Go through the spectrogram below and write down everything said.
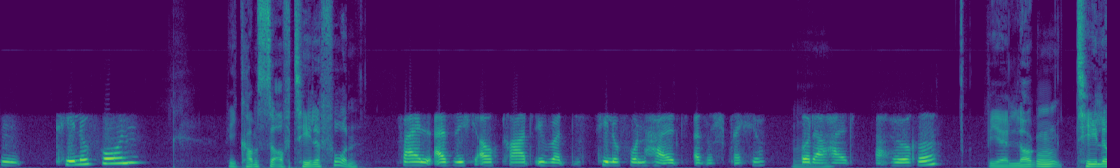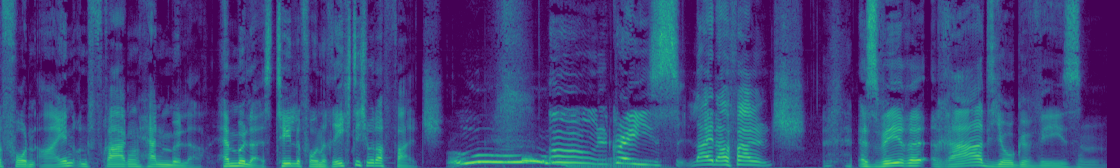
ein Telefon, Wie kommst du auf Telefon? weil also ich auch gerade über das Telefon halt also spreche oder halt höre. Wir loggen Telefon ein und fragen Herrn Müller. Herr Müller, ist Telefon richtig oder falsch? Oh, Grace, leider falsch. Es wäre Radio gewesen.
